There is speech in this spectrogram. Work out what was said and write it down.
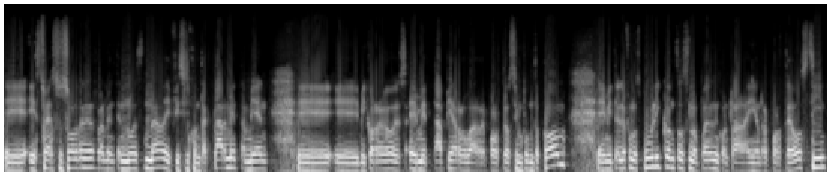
Estoy a sus órdenes, realmente no es nada difícil contactarme. También mi correo es mtapia.reporteaustin.com. mi teléfono es público, entonces lo pueden encontrar ahí en Reporte Austin.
